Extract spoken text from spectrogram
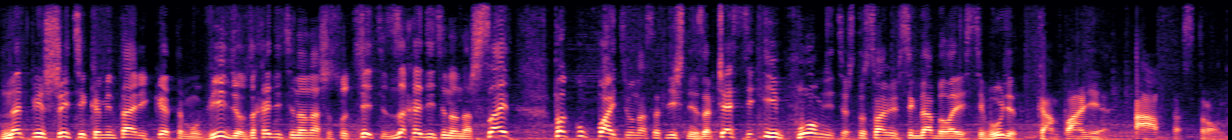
напишите комментарий к этому видео, заходите на наши соцсети, заходите на наш сайт, покупайте у нас отличные запчасти и помните, что с вами всегда была есть и будет компания «АвтоСтронг».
